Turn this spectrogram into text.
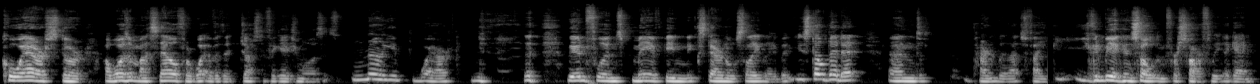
coerced, or I wasn't myself, or whatever the justification was. It's no, you were. the influence may have been external slightly, but you still did it, and apparently that's fine. You can be a consultant for Starfleet again.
